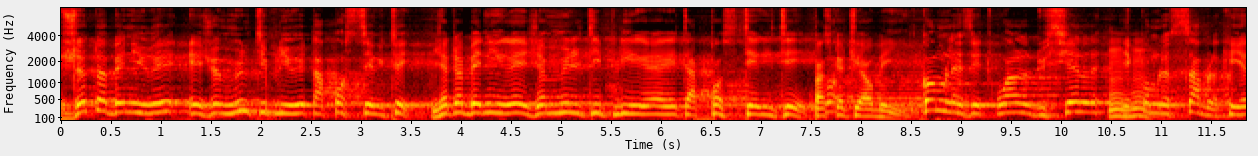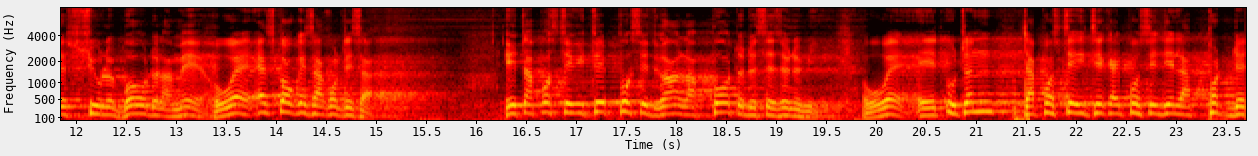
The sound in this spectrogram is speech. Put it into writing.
Je te bénirai et je multiplierai ta postérité. Je te bénirai, je multiplierai ta postérité parce que tu as obéi. comme les étoiles du ciel et comme le sable qui est sur le bord de la mer. Ouais, est-ce qu'on peut ça compter ça? Et ta postérité possédera la porte de ses ennemis. Ouais, et autant ta postérité qui a possédé la porte de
